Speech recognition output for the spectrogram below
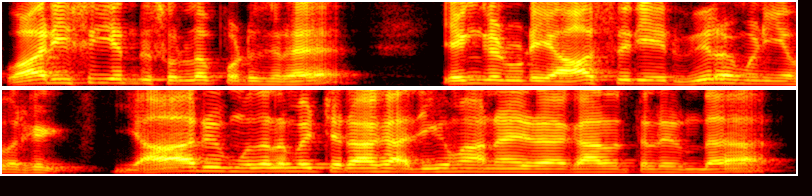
வாரிசு என்று சொல்லப்படுகிற எங்களுடைய ஆசிரியர் வீரமணி அவர்கள் யார் முதலமைச்சராக அதிகமான காலத்தில் இருந்தால்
